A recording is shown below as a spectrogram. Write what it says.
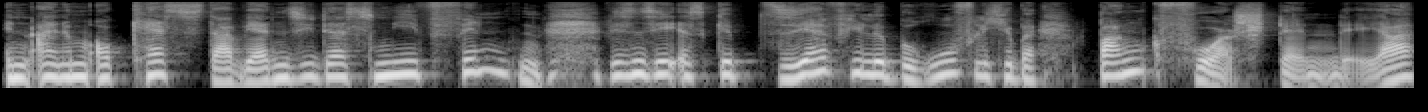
in einem Orchester werden Sie das nie finden. Wissen Sie, es gibt sehr viele berufliche Bankvorstände, ja.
